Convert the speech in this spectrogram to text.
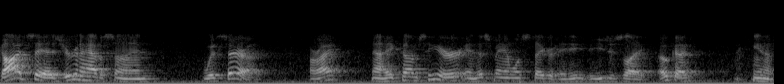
God says, You're going to have a son with Sarah. All right? Now, he comes here, and this man wants to take her, and he, he's just like, Okay. you know.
